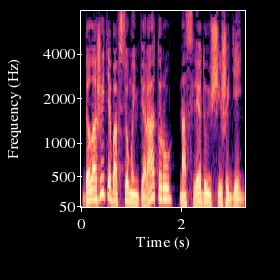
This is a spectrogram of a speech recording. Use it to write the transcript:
доложить обо всем императору на следующий же день.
